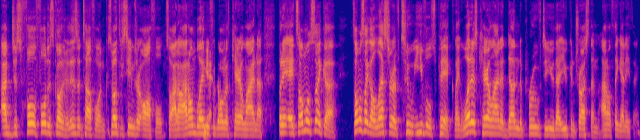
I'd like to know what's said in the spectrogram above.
I'm just full full disclosure. This is a tough one because both these teams are awful. So I don't I don't blame yeah. you for going with Carolina, but it, it's almost like a it's almost like a lesser of two evils pick. Like, what has Carolina done to prove to you that you can trust them? I don't think anything.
